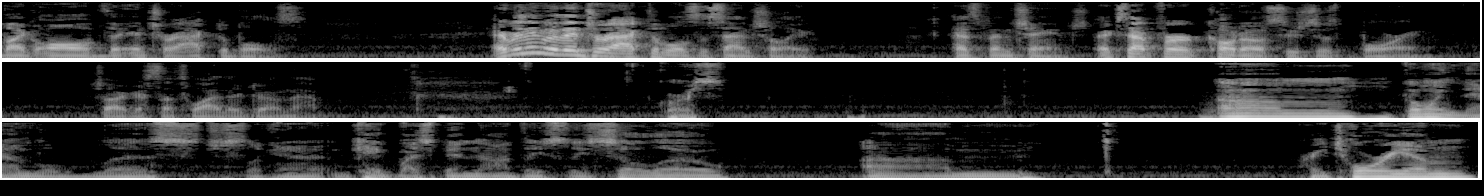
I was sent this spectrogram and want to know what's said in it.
like all of the interactables. Everything with interactables essentially has been changed, except for Kodos, who's just boring. So I guess that's why they're doing that. Of course. Um, going down the list, just looking at it, Cape Westwind, obviously solo. Um, Praetorium.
